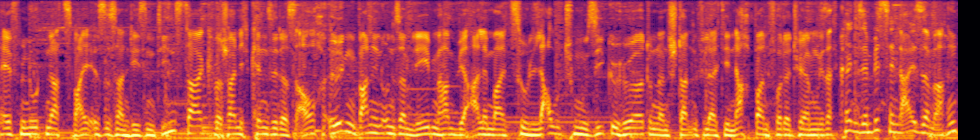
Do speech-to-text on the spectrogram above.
elf Minuten nach zwei ist es an diesem Dienstag. Wahrscheinlich kennen Sie das auch. Irgendwann in unserem Leben haben wir alle mal zu laut Musik gehört und dann standen vielleicht die Nachbarn vor der Tür und haben gesagt, können Sie ein bisschen leiser machen.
